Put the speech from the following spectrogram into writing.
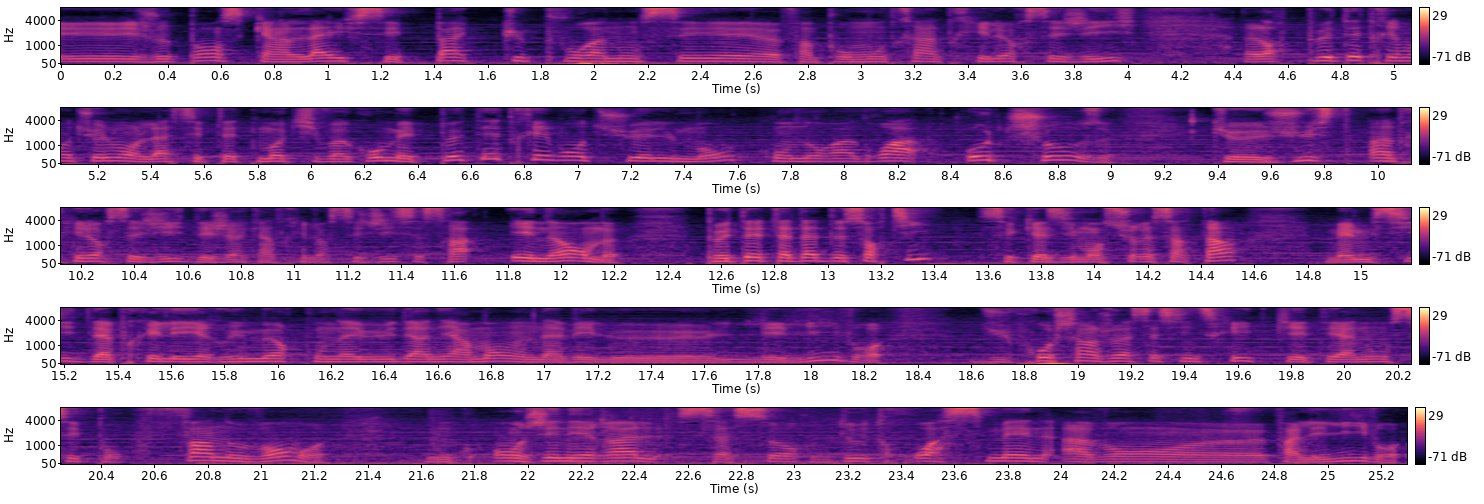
et je pense qu'un live c'est pas que pour annoncer, euh, enfin pour montrer un thriller CGI. Alors peut-être éventuellement, là c'est peut-être moi qui vois gros, mais peut-être éventuellement qu'on aura droit à autre chose que juste un thriller CGI. Déjà qu'un thriller CGI ce sera énorme. Peut-être la date de sortie, c'est quasiment sûr et certain, même si d'après les rumeurs qu'on a eues dernièrement, on avait les livres du prochain jeu Assassin's Creed qui était annoncé pour fin novembre. Donc en général, ça sort 2-3 semaines avant, euh, enfin les livres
